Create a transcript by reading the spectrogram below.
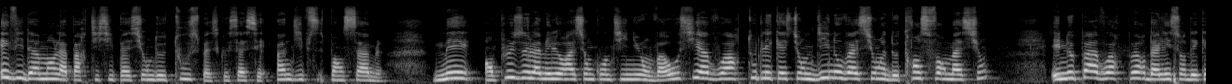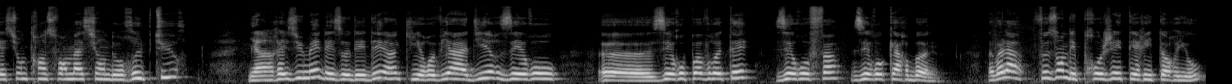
évidemment la participation de tous, parce que ça c'est indispensable, mais en plus de l'amélioration continue, on va aussi avoir toutes les questions d'innovation et de transformation, et ne pas avoir peur d'aller sur des questions de transformation, de rupture. Il y a un résumé des ODD hein, qui revient à dire zéro, euh, zéro pauvreté, zéro faim, zéro carbone. Ben voilà, faisons des projets territoriaux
